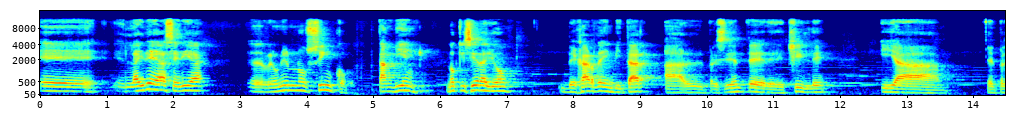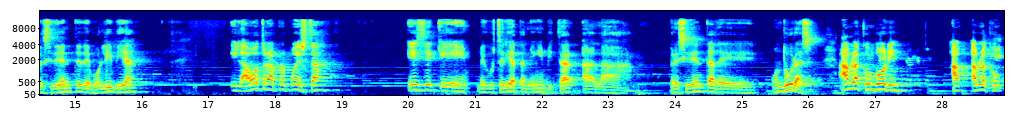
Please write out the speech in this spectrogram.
la idea sería reunirnos cinco. También no quisiera yo dejar de invitar al presidente de Chile y al presidente de Bolivia. Y la otra propuesta es de que me gustaría también invitar a la presidenta de Honduras. Habla con Bori. habla con...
